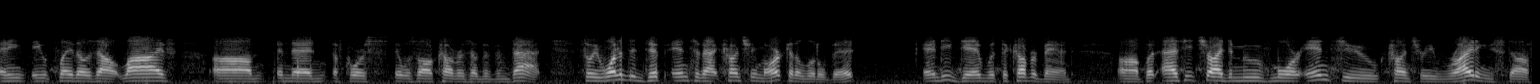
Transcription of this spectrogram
and he he would play those out live. Um, and then, of course, it was all covers other than that. So he wanted to dip into that country market a little bit, and he did with the cover band. Uh, but as he tried to move more into country writing stuff,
